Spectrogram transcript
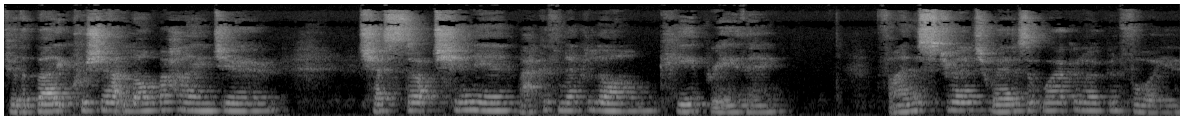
Feel the belly push out long behind you. Chest up, chin in, back of neck long. Keep breathing. Find the stretch. Where does it work and open for you?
